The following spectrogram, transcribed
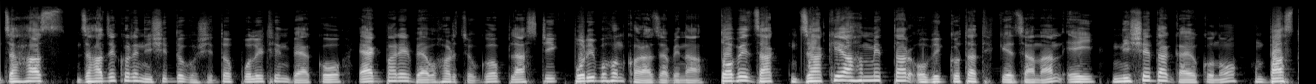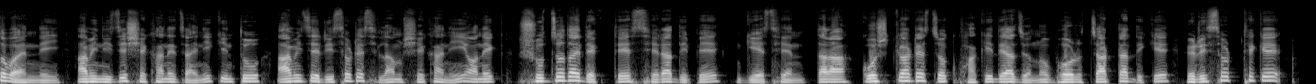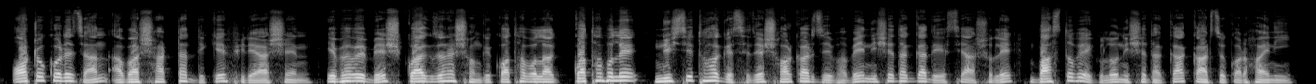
জাহাজ, জাহাজে করে নিষিদ্ধ ঘোষিত পলিথিন ব্যাগ ও একবারের ব্যবহারযোগ্য প্লাস্টিক পরিবহন করা যাবে না। তবে জাকি আহমেদ তার অভিজ্ঞতা থেকে জানান, এই নিষেধাজ্ঞায় কোনো বাস্তবায়ন নেই। আমি নিজে সেখানে যাইনি, কিন্তু আমি যে রিসোর্টে ছিলাম সেখানেই অনেক সূর্যোদয় দেখতে সেরা দ্বীপে গিয়েছেন। তারা কোস্টগার্ডের চোখ ফাঁকি দেওয়ার জন্য ভোর চারটার দিকে রিসোর্ট থেকে অটো করে যান, আবার সাতটার দিকে ফিরে আসেন। এভাবে বেশ কয়েকজনের সঙ্গে কথা বলা, কথা বলে নিশ্চিত হওয়া গেছে যে সরকার যেভাবে নিষেধাজ্ঞা দিয়েছে, আসলে বাস্তবে এগুলো নিষেধাজ্ঞা কার্যকর হয়নি।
